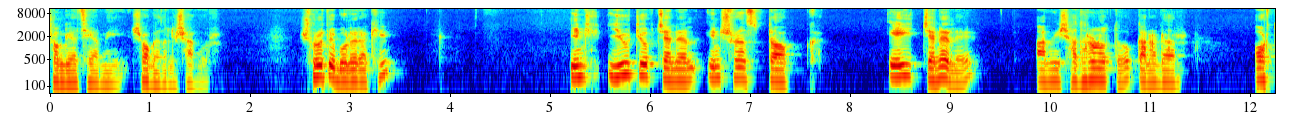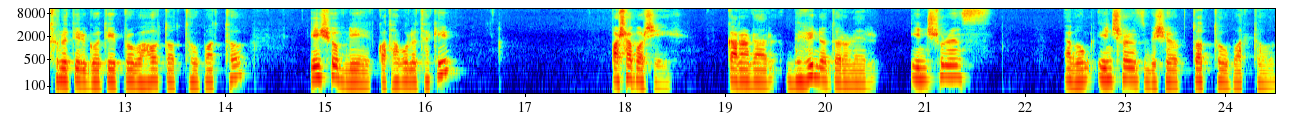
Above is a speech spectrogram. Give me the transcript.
সঙ্গে আছি আমি সৌগাত আলী সাগর। শুরুতে বলে রাখি ইউটিউব চ্যানেল ইন্স্যুরেন্স টক এই চ্যানেলে আমি সাধারণত কানাডার অর্থনীতির গতি, প্রবাহ, তথ্য উপাত্য এইসব নিয়ে কথা বলে থাকি। পাশাপাশি কানাডার বিভিন্ন ধরনের ইন্স্যুরেন্স এবং ইন্স্যুরেন্স বিষয়ক তথ্য উপাত্য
